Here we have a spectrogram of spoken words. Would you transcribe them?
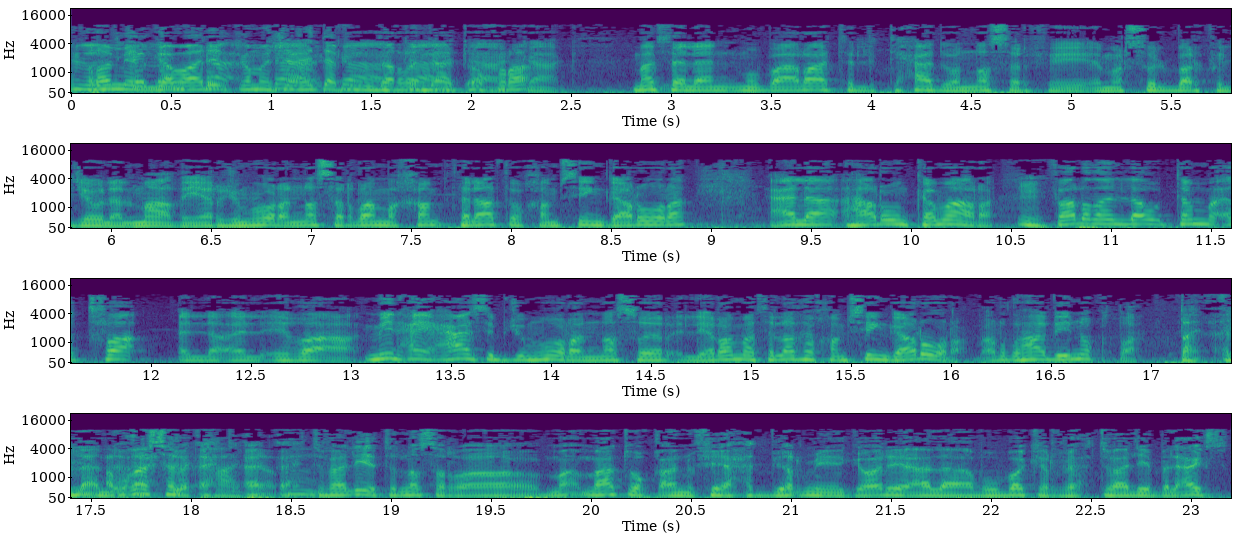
رمي القوارير كما شاهدها في مدرجات أخرى. مثلا مباراة الاتحاد والنصر في مرسول بارك في الجولة الماضية جمهور النصر رمى خم 53 قارورة على هارون كمارة. فرضا لو تم إطفاء ال- الإضاءة مين حيحاسب جمهور النصر اللي رمى 53 قارورة؟ برضو هذه نقطة. طيب لا لا أبغى أسألك احت- حاجة. احت- احتفالية النصر آه، ما, ما أتوقع إنه في أحد بيرمي قوارير على أبو بكر في احتفالية بالعكس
